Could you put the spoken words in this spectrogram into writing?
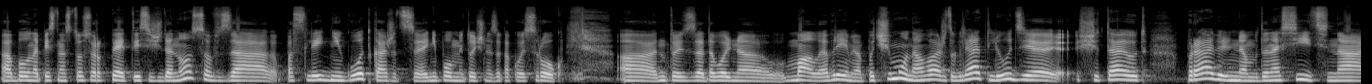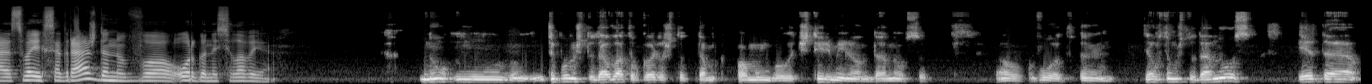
а, было написано 145 тысяч доносов за последний год, кажется, не помню точно за какой срок, а, ну то есть за довольно малое время. Почему, на ваш взгляд, люди считают правильным доносить на своих сограждан в органы силовые? Ну, ты помнишь, что Довлатов говорил, что там, по-моему, было 4 миллиона доносов. Вот. Э, дело в том, что донос это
